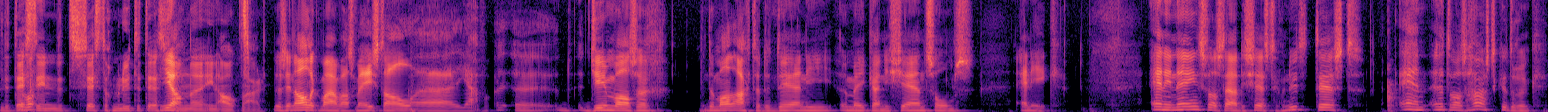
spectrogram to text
De test in de 60 minuten test Ja. van eh, in Alkmaar. Dus in Alkmaar was meestal, eh, ja, eh, Jim was er, de man achter de dernie, een mechanicien soms en ik. En ineens was daar die 60 minuten test en het was hartstikke druk.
